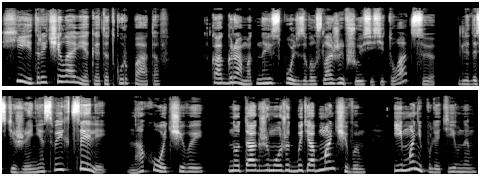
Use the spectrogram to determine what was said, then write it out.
Хитрый человек этот Курпатов. Как грамотно использовал сложившуюся ситуацию для достижения своих целей. Находчивый, но также может быть обманчивым и манипулятивным.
